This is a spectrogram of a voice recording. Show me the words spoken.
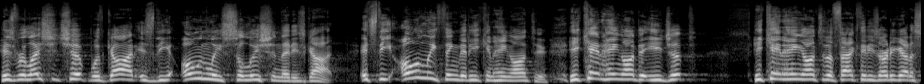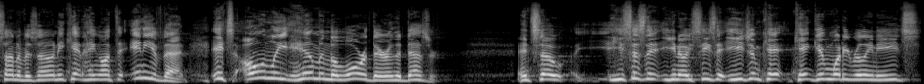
his relationship with God is the only solution that he's got. It's the only thing that he can hang on to. He can't hang on to Egypt. He can't hang on to the fact that he's already got a son of his own. He can't hang on to any of that. It's only him and the Lord there in the desert. And so he says that, you know, he sees that Egypt can't, can't give him what he really needs.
